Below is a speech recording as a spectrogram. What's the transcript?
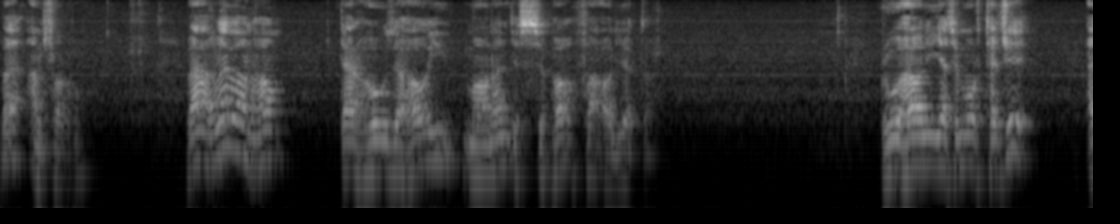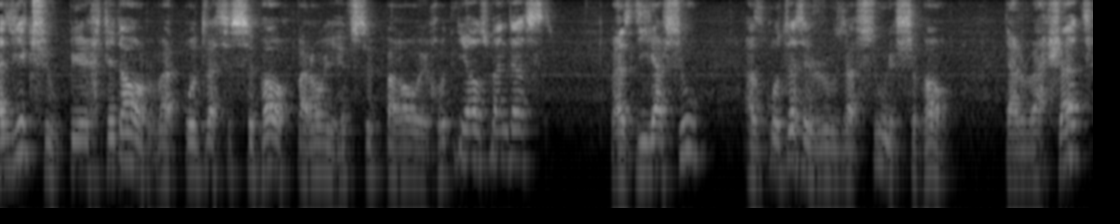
و امثالهم. و اغلب آنها در حوزه های مانند سپاه فعالیت دارد روحانیت مرتجع از یک سو به اقتدار و قدرت سپاه برای حفظ بقای خود نیازمند است و از دیگر سو از قدرت روزافزون سپاه در وحشت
